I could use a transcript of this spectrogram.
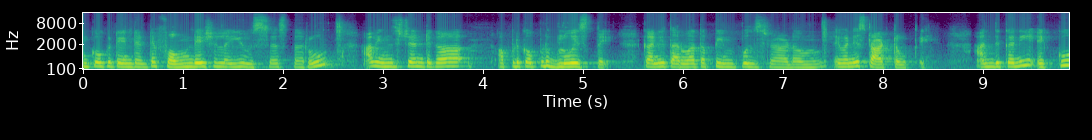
ఇంకొకటి ఏంటంటే ఫౌండేషన్లు అవి యూస్ చేస్తారు. అవి ఇన్స్టెంట్గా అప్పటికప్పుడు గ్లో ఇస్తాయి. కానీ తర్వాత పింపుల్స్ రావడం ఇవన్నీ స్టార్ట్ అవుతాయి. అందుకని ఎక్కువ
